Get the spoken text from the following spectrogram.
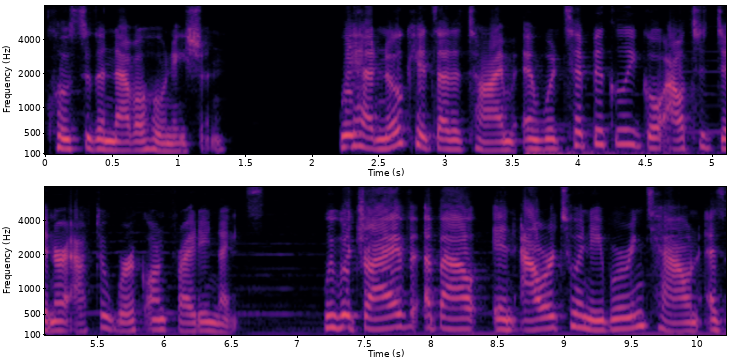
close to the Navajo Nation. We had no kids at the time and would typically go out to dinner after work on Friday nights. We would drive about an hour to a neighboring town as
